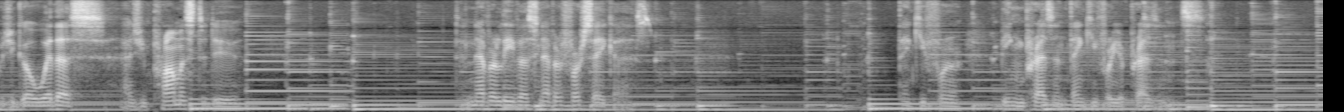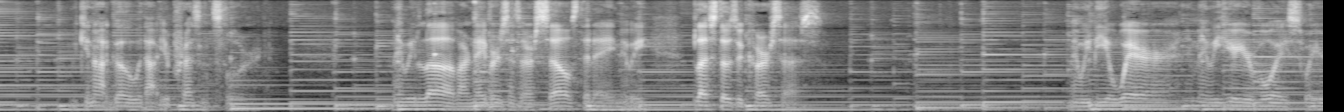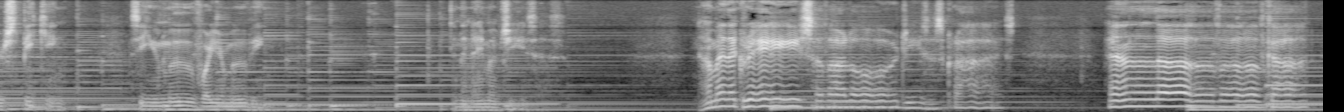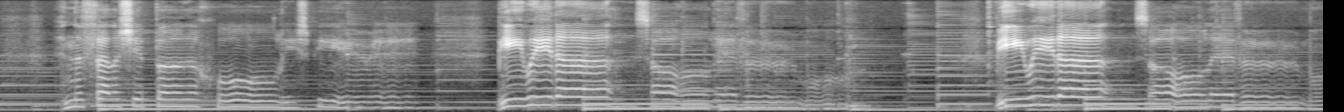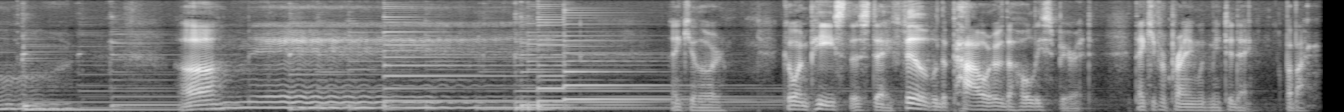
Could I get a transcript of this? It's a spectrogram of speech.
Would you go with us as you promised to do? To never leave us, never forsake us. Thank you for being present. Thank you for your presence. We cannot go without your presence, Lord. May we love our neighbors as ourselves today. May we bless those who curse us. May we be aware and may we hear your voice where you're speaking. See you move where you're moving in the name of Jesus. Now may the grace of our Lord Jesus Christ and the love of God and the fellowship of the Holy Spirit be with us all evermore. Be with us all evermore. Amen. Thank you, Lord. Go in peace this day, filled with the power of the Holy Spirit. Thank you for praying with me today. Bye bye.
